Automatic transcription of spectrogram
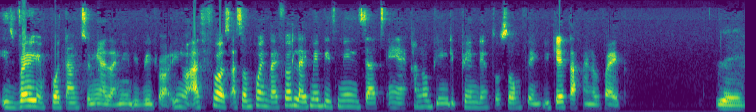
is very important to me as an individual. You know, at first, at some point, I felt like maybe it means that eh, I cannot be independent or something. You get that kind of vibe. Yeah.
